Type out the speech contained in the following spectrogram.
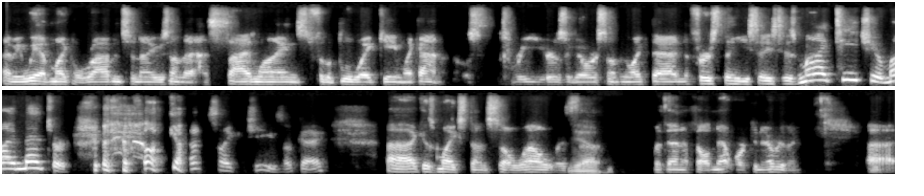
I mean, we have Michael Robinson. He was on the sidelines for the blue white game, like I don't three years ago or something like that. And the first thing he says, he says, "My teacher, my mentor." oh God, it's like, geez, okay because uh, Mike's done so well with yeah. uh, with NFL Network and everything. Uh,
